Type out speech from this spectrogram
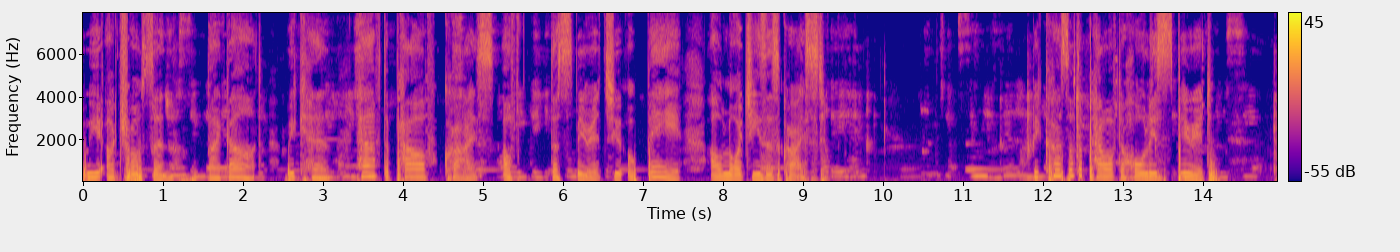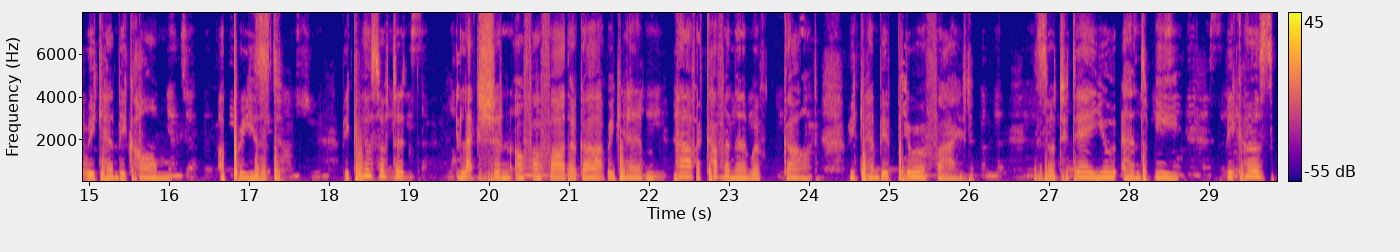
we are chosen by God. We can have the power of Christ, of the Spirit, to obey our Lord Jesus Christ. Because of the power of the Holy Spirit, we can become a priest. Because of the election of our Father God, we can have a covenant with God. We can be purified. So today, you and me because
